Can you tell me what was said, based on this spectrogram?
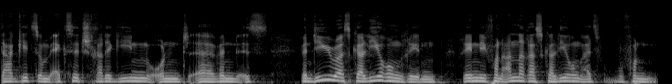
da geht es um Exit-Strategien und äh, wenn, es, wenn die über Skalierung reden, reden die von anderer Skalierung, als wovon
